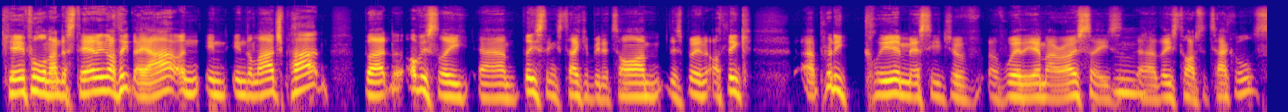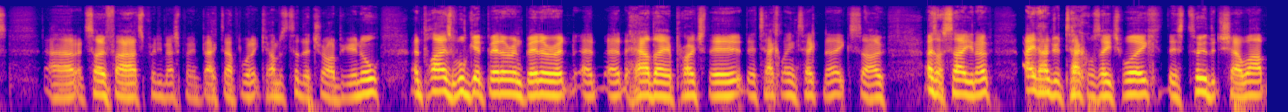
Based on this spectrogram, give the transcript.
careful and understanding. I think they are in, in, in the large part. But obviously, um, these things take a bit of time. There's been, I think, a pretty clear message of, of where the MRO sees mm. uh, these types of tackles. Uh, and so far, it's pretty much been backed up when it comes to the tribunal. And players will get better and better at, at, at how they approach their, their tackling techniques. So, as I say, you know, 800 tackles each week. There's two that show up,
